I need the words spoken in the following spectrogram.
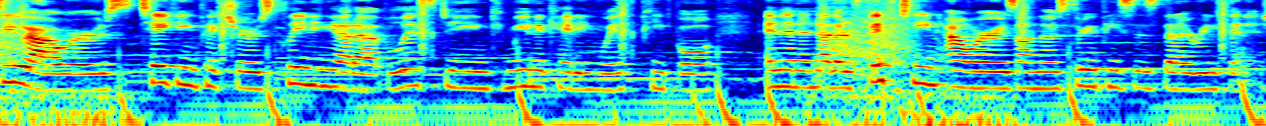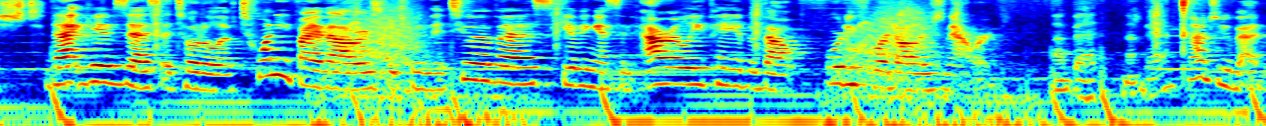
two hours taking pictures, cleaning that up, listing, communicating with people, and then another 15 hours on those three pieces that I refinished. That gives us a total of 25 hours between the two of us, giving us an hourly pay of about $44 an hour. Not bad, not bad. Not too bad.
